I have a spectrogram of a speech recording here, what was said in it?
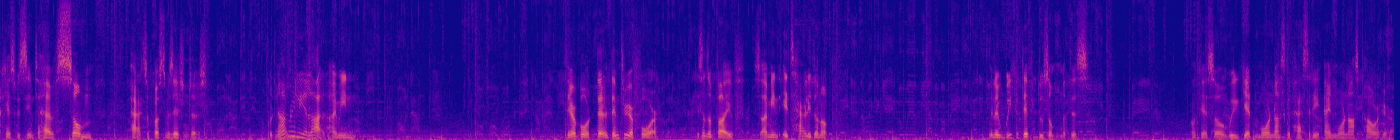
Okay, so we seem to have some parts of customization to it. But not really a lot. I mean, they're both, they're, them three or four. This one's on five. So, I mean, it's hardly done up. I mean, we could definitely do something with this. Okay, so we get more NOS capacity and more NOS power here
